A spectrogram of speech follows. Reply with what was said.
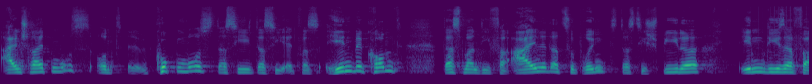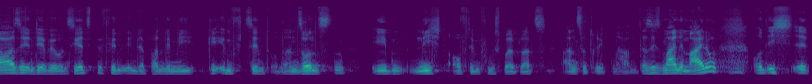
einschreiten muss und äh, gucken muss, dass sie, dass sie etwas hinbekommt, dass man die Vereine dazu bringt, dass die Spieler in dieser Phase, in der wir uns jetzt befinden, in der Pandemie, geimpft sind und ansonsten eben nicht auf dem Fußballplatz anzutreten haben. Das ist meine Meinung und ich äh,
